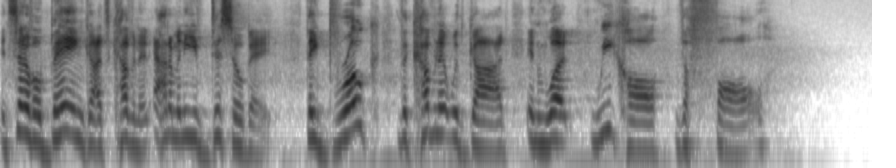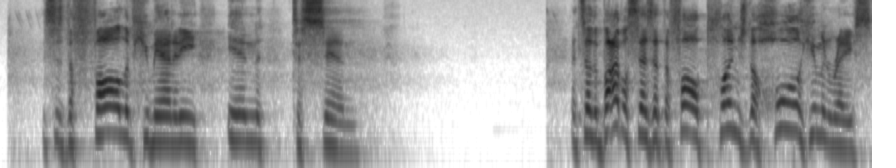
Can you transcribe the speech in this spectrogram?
instead of obeying God's covenant, Adam and Eve disobeyed. They broke the covenant with God in what we call the fall. This is the fall of humanity into sin. And so the Bible says that the fall plunged the whole human race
